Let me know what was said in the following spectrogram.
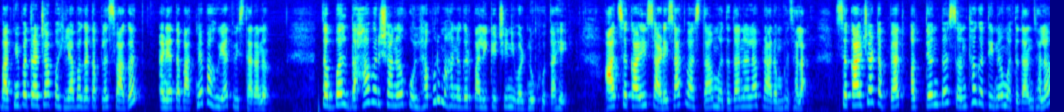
बातमीपत्राच्या पहिल्या भागात आपलं स्वागत. आणि आता बातम्या पाहूयात विस्तारानं. तब्बल दहा वर्षानं कोल्हापूर महानगरपालिकेची निवडणूक होत आहे. आज सकाळी साडेसात वाजता मतदानाला प्रारंभ झाला. सकाळच्या टप्प्यात अत्यंत संथ गतीनं मतदान झालं.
